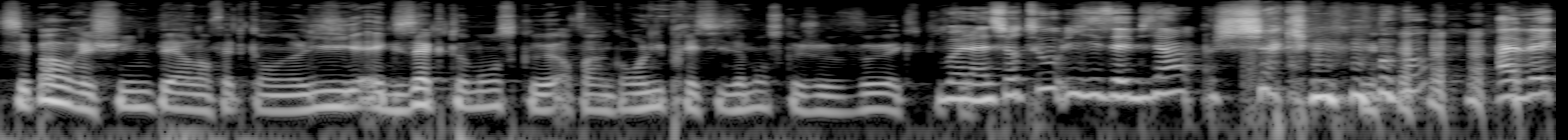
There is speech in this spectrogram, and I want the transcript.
c'est pas vrai. Je suis une perle en fait quand on lit exactement ce que, enfin quand on lit précisément ce que je veux expliquer. Voilà, surtout lisez bien chaque mot avec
